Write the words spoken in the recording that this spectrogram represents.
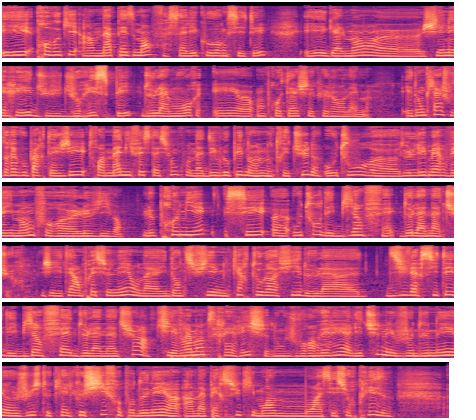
et provoquer un apaisement face à l'éco-anxiété et également euh, générer du, du, respect, de l'amour et on protège ce que l'on aime. Et donc là, je voudrais vous partager trois manifestations qu'on a développées dans notre étude autour euh, de l'émerveillement pour euh, le vivant. Le premier, c'est euh, autour des bienfaits de la nature. J'ai été impressionnée, on a identifié une cartographie de la diversité des bienfaits de la nature, qui est vraiment très riche. Donc je vous renverrai à l'étude, mais je vais donner juste quelques chiffres pour donner un aperçu qui, moi, m'ont assez surprise.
